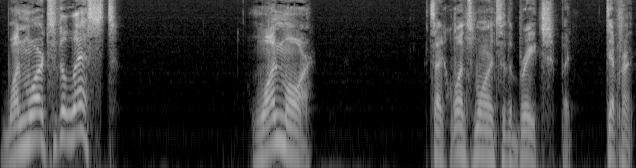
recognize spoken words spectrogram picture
one more to the list. One more. It's like once more into the breach, but different.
